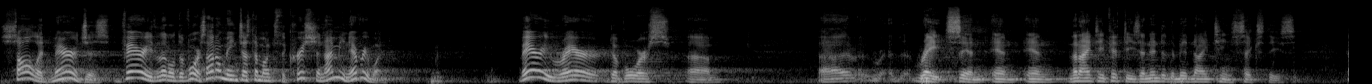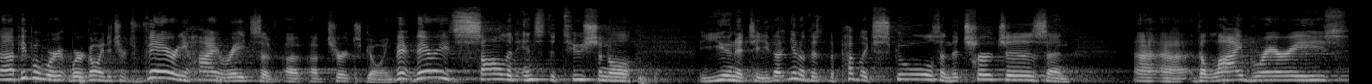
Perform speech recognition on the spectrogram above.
solid marriages, very little divorce. I don't mean just amongst the Christian, I mean everyone. Very rare divorce um, uh, rates in, in, in the 1950s and into the mid 1960s. Uh, people were, were going to church, very high rates of, of, of church going, very, very solid institutional unity. The, you know, the, the public schools and the churches and uh, uh, the libraries.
